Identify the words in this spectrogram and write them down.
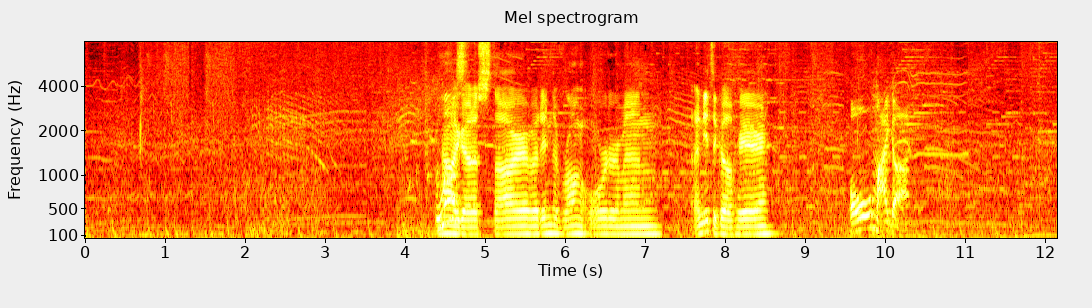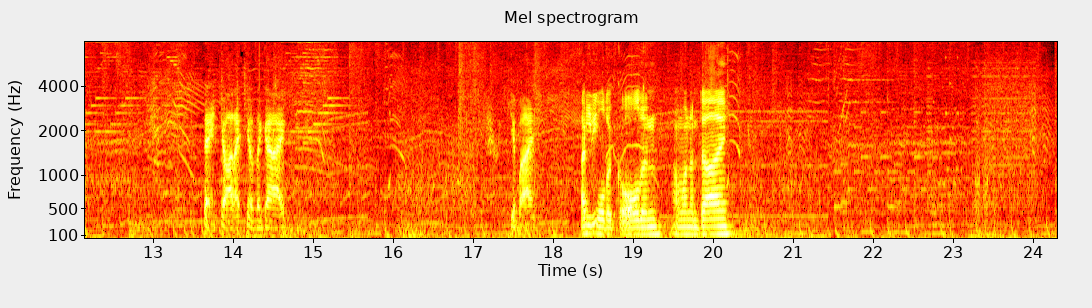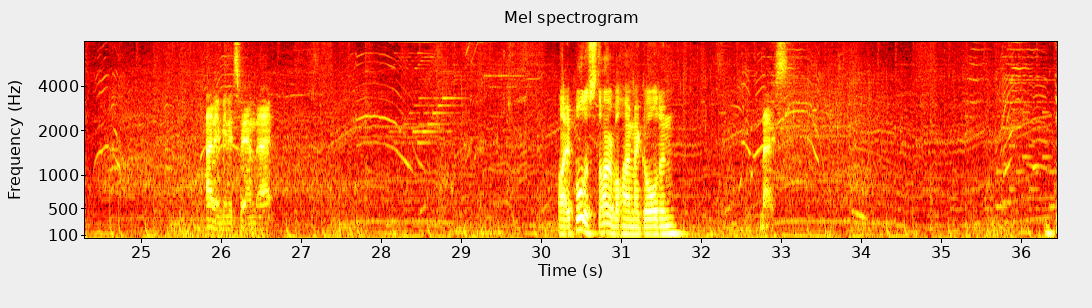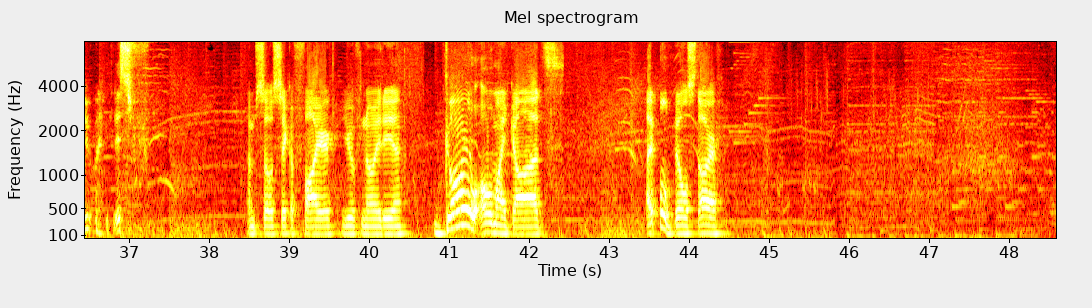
Now I got a star, but in the wrong order, man. I need to go here. Oh my god. Thank god I killed the guy. Goodbye. I it. pulled a golden. I want to die. I didn't mean to spam that. Oh, I pulled a star behind my golden. Nice. Dude, this. f- I'm so sick of fire. You have no idea. Go! Oh my god. I pulled Bill Star.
